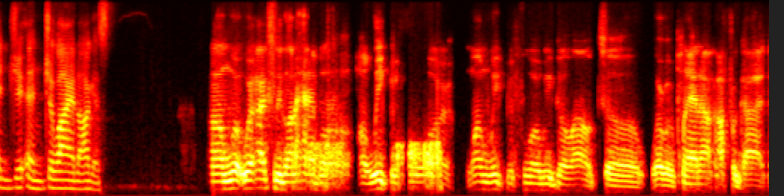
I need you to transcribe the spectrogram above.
in, in, in July and August? Um, we're, we're actually going to have a, a week before, one week before we go out to where we're playing out. I forgot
